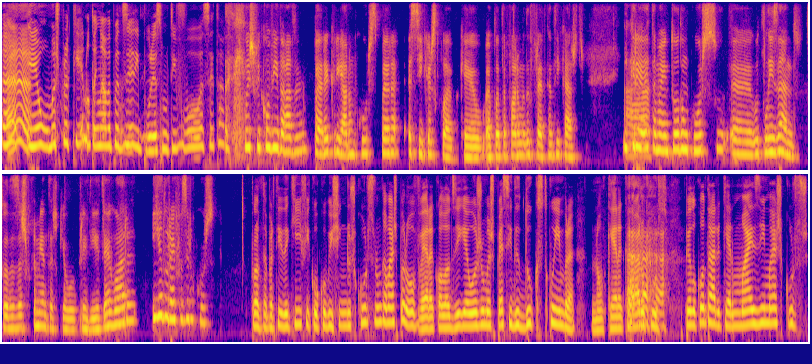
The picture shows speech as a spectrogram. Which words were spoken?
Ah, eu, mas para quê? Não tenho nada para dizer e por esse motivo vou aceitar. Depois fui convidada para criar um curso para a Seekers Club, que é a plataforma do Fred Canticastro. E Ah. criei também todo um curso eh, utilizando todas as ferramentas que eu aprendi até agora e adorei fazer o curso. Pronto, a partir daqui ficou com o bichinho dos cursos, nunca mais parou. Vera Colodziga é hoje uma espécie de Dux de Coimbra. Não quer acabar o curso. Pelo contrário, quer mais e mais cursos.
